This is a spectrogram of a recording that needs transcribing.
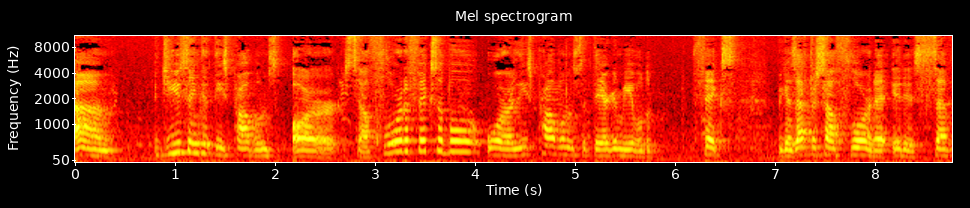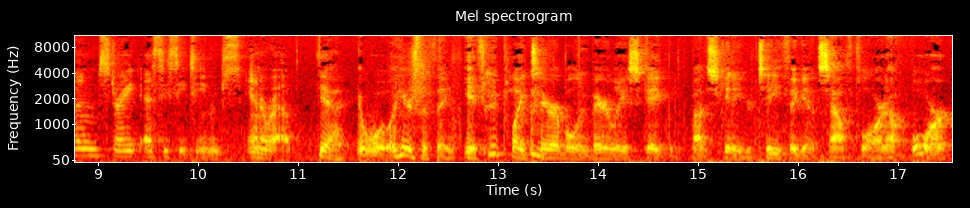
Um, do you think that these problems are South Florida fixable, or are these problems that they are going to be able to fix? Because after South Florida, it is seven straight SEC teams in a row. Yeah. Well, here's the thing: if you play terrible and barely escape by the skin of your teeth against South Florida, or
